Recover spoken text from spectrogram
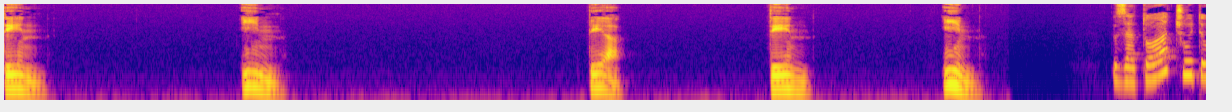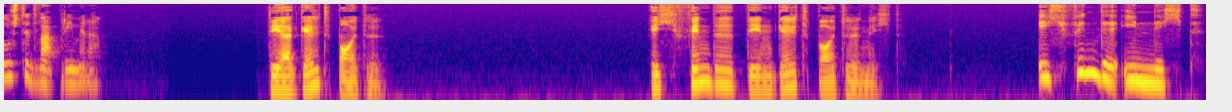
Den. Ihn. Der. Den. Ihn. За тоа чујте уште два примера. Der Geldbeutel. Ich finde den Geldbeutel nicht. Ich finde ihn nicht.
